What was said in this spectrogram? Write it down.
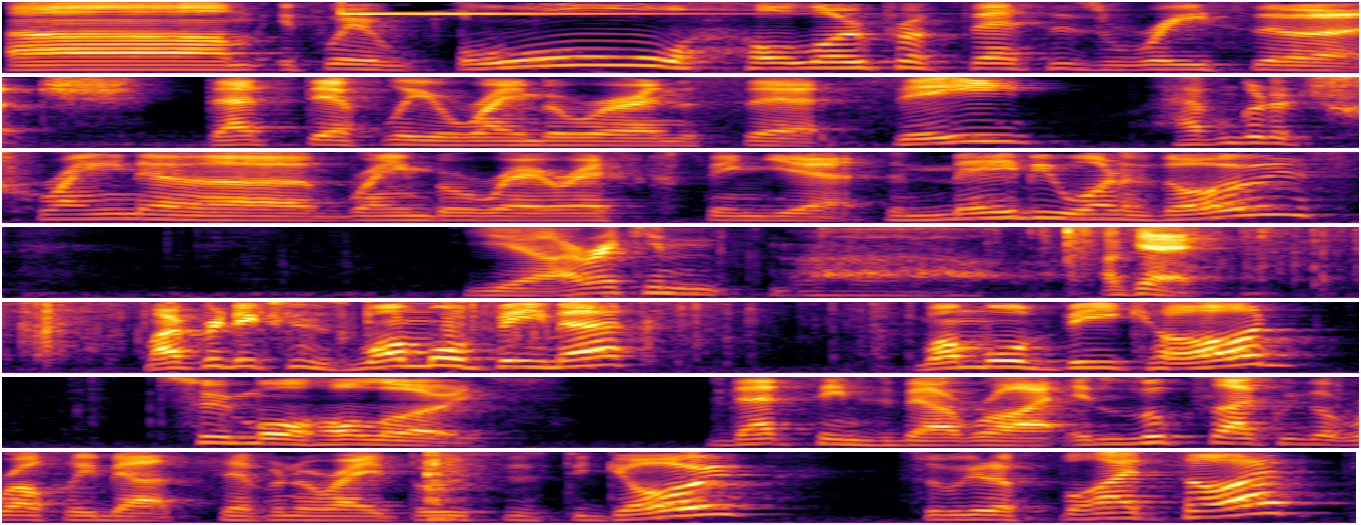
Um, if we're... Oh, Holo Professor's Research. That's definitely a Rainbow Rare in the set. See? Haven't got a trainer Rainbow Rare-esque thing yet. So maybe one of those? Yeah, I reckon... Oh. Okay. My prediction is one more VMAX, one more V-Card, two more Holos. That seems about right. It looks like we've got roughly about seven or eight boosters to go. So we got a Flight type,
